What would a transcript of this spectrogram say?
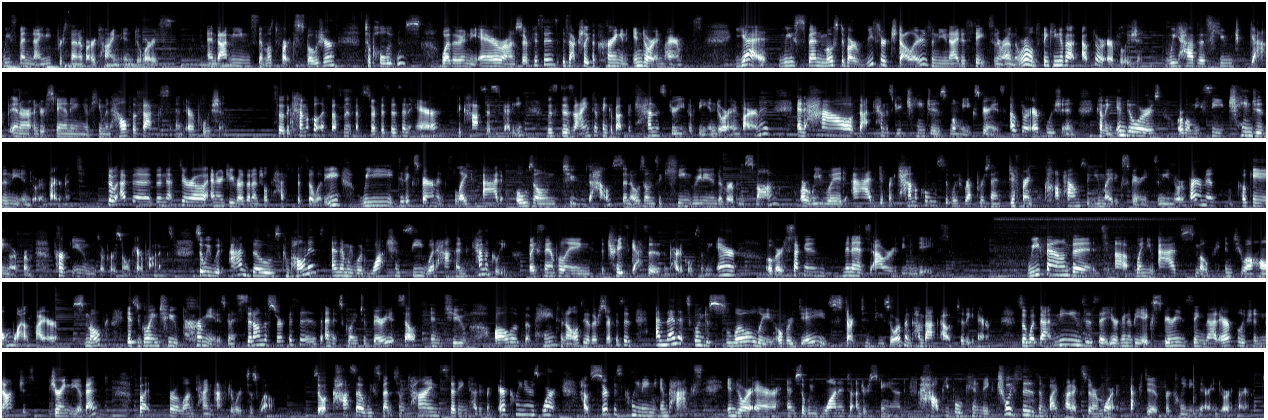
we spend 90% of our time indoors. And that means that most of our exposure to pollutants, whether in the air or on surfaces, is actually occurring in indoor environments. Yet, we spend most of our research dollars in the United States and around the world thinking about outdoor air pollution. We have this huge gap in our understanding of human health effects and air pollution. So the chemical assessment of surfaces and air, the CASA study, was designed to think about the chemistry of the indoor environment and how that chemistry changes when we experience outdoor air pollution coming indoors or when we see changes in the indoor environment. So at the, the Net Zero Energy Residential Test Facility, we did experiments like add ozone to the house, and ozone is a key ingredient of urban smog or we would add different chemicals that would represent different compounds that you might experience in the indoor environment from cooking or from perfumes or personal care products. So we would add those components and then we would watch and see what happened chemically by sampling the trace gases and particles in the air over seconds, minutes, hours, even days. We found that uh, when you add smoke into a home, wildfire smoke, it's going to permeate. It's going to sit on the surfaces and it's going to bury itself into all of the paint and all of the other surfaces. And then it's going to slowly, over days, start to desorb and come back out to the air. So what that means is that you're going to be experiencing that air pollution not just during the event, but for a long time afterwards as well. So at CASA, we spent some time studying how different air cleaners work, how surface cleaning impacts indoor air. And so we wanted to understand how people can make choices and buy products that are more effective for cleaning their indoor environment.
